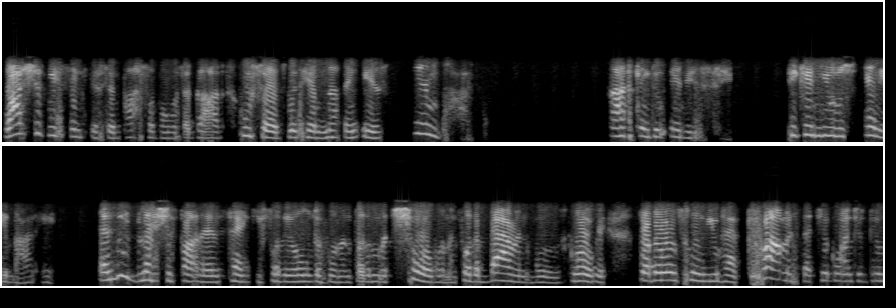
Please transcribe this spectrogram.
Why should we think this impossible with a God who says with him nothing is impossible? God can do anything. He can use anybody. And we bless you, Father, and thank you for the older woman, for the mature woman, for the barren wombs. Glory. For those whom you have promised that you're going to do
